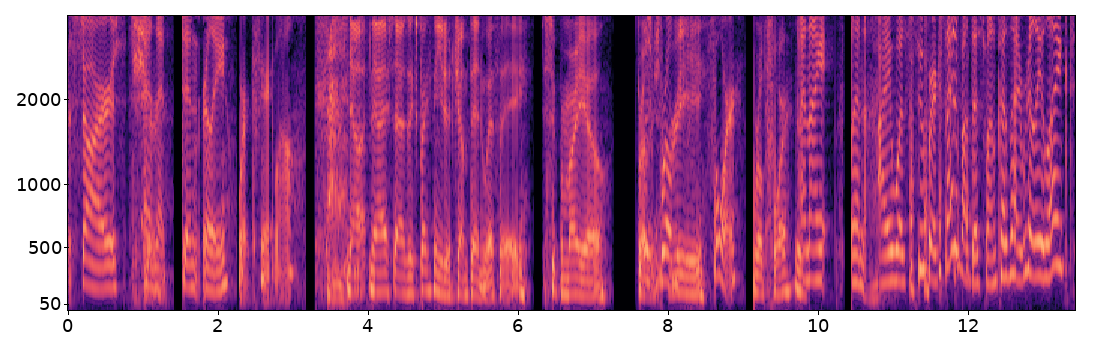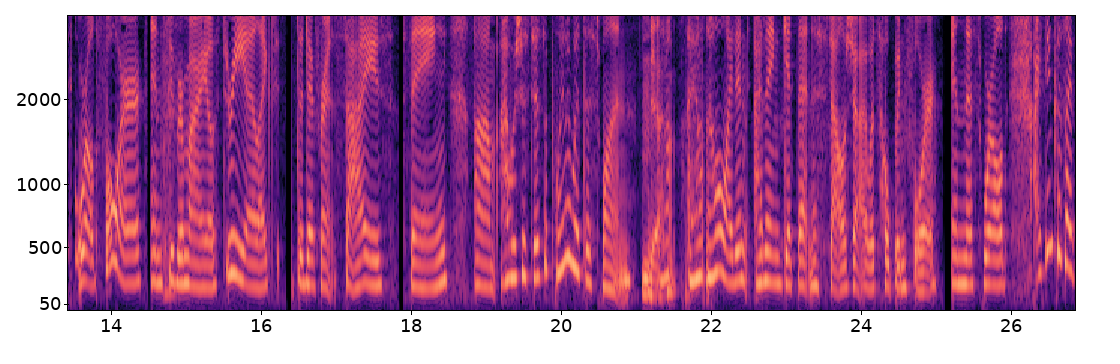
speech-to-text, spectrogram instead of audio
stars, Sure. and it didn't really work very well. Now, now, actually, I was expecting you to jump in with a Super Mario Brothers World Three, four, World Four. and I and I was super excited about this one because I really liked World Four and Super Mario Three. I liked the different size thing. Um, I was just disappointed with this one. I yeah, don't, I don't know. I didn't. I didn't get that nostalgia I was hoping for in this world. I think because I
